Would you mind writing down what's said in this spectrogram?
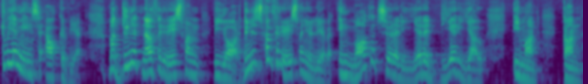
twee mense elke week. Maar doen dit nou vir die res van die jaar. Doen dit so vir die res van jou lewe en maak dit sodat die Here deur jou iemand kan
